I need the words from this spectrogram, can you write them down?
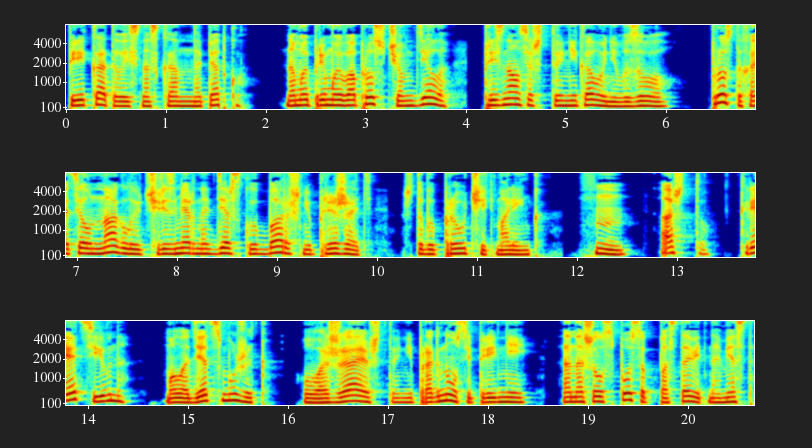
перекатываясь на скан на пятку. На мой прямой вопрос, в чем дело, признался, что никого не вызывал. Просто хотел наглую, чрезмерно дерзкую барышню прижать, чтобы проучить маленько. Хм, а что, креативно. Молодец, мужик. Уважаю, что не прогнулся перед ней, а нашел способ поставить на место.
